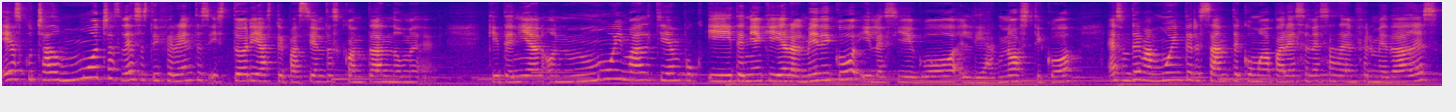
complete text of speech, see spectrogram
He escuchado muchas veces diferentes historias de pacientes contándome que tenían un muy mal tiempo y tenían que ir al médico y les llegó el diagnóstico. Es un tema muy interesante cómo aparecen esas enfermedades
